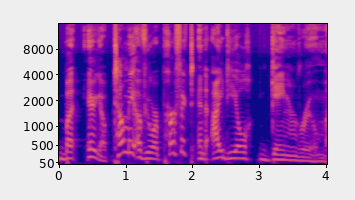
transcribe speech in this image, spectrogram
But here you go. Tell me of your perfect and ideal game room.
